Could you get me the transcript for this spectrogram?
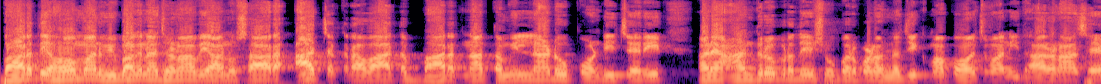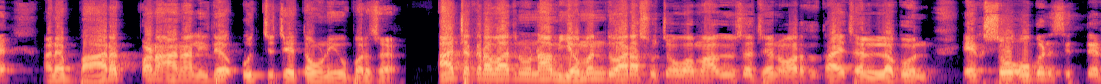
ભારતીય હવામાન વિભાગના જણાવ્યા અનુસાર આ ચક્રવાત ભારતના તમિલનાડુ, પોંડિચેરી અને આંધ્રપ્રદેશ ઉપર પણ નજીકમાં પહોંચવાની ધારણા છે અને ભારત પણ આના લીધે ઉચ્ચ ચેતવણી ઉપર છે. આ ચક્રવાતનું નામ યમન દ્વારા સૂચવવામાં આવ્યું છે, જેનો અર્થ થાય છે લગુન. એકસો ઓગણસિત્તેર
